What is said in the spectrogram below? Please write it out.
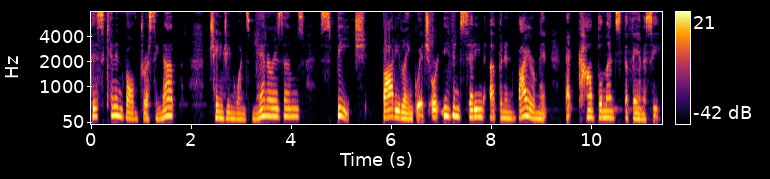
This can involve dressing up, changing one's mannerisms, speech, body language, or even setting up an environment that complements the fantasy,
